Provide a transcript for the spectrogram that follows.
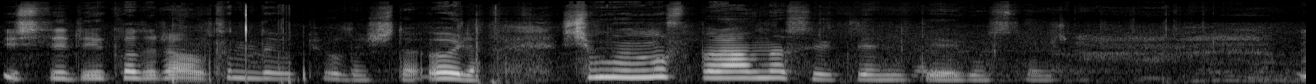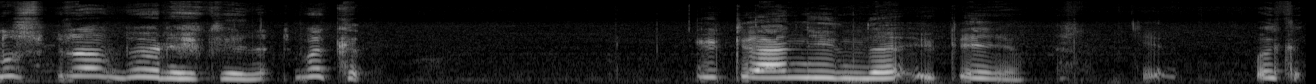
İstediği kadar altın da yapıyorlar işte öyle. Şimdi Nus nasıl yüklenir diye göstereceğim. Nus böyle yüklenir. Bakın. Yüklendiğinde yükleniyor. Bakın.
